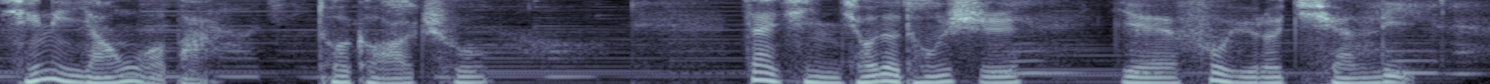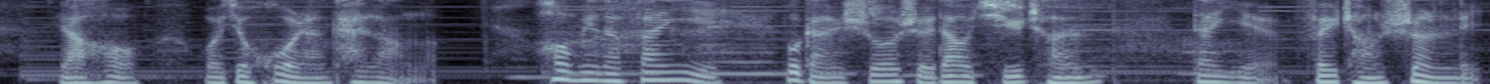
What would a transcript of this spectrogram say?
请你养我吧”脱口而出，在请求的同时，也赋予了权利。然后我就豁然开朗了。后面的翻译。不敢说水到渠成，但也非常顺利。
